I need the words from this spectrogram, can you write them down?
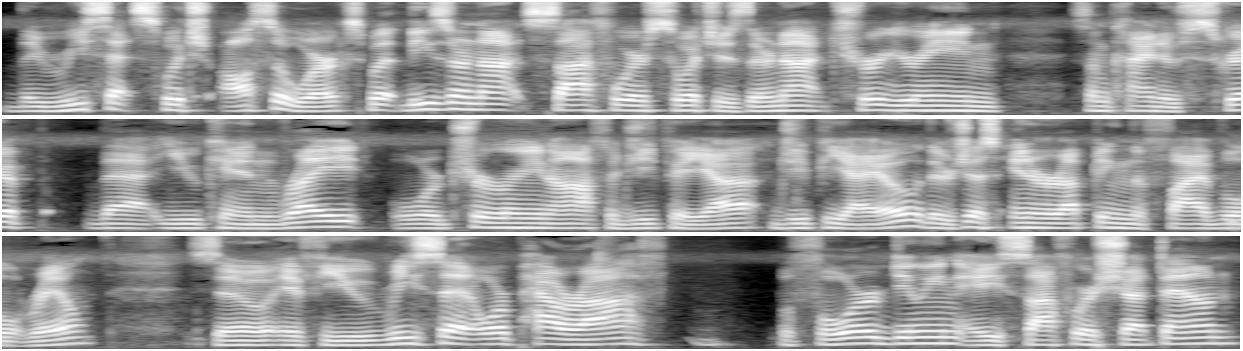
The reset switch also works, but these are not software switches. They're not triggering some kind of script that you can write or triggering off a GPIO. They're just interrupting the 5 volt rail. So if you reset or power off before doing a software shutdown,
